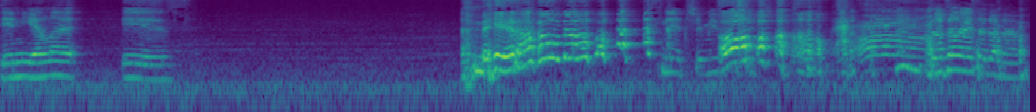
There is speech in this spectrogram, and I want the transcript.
Daniela is a man. I don't know. Snitch. It means oh. snitch. Don't tell her I said that now.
